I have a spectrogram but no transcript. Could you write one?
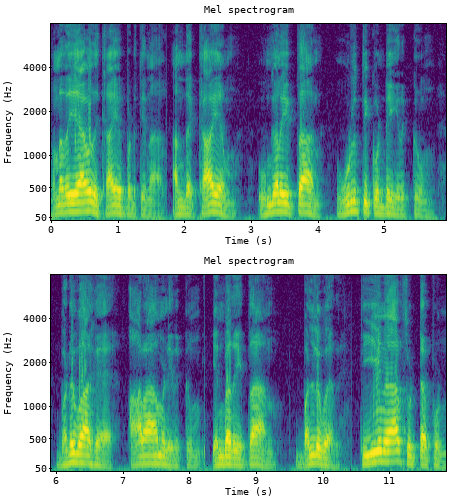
மனதையாவது காயப்படுத்தினால் அந்த காயம் உங்களைத்தான் உறுத்தி கொண்டே இருக்கும் வடுவாக ஆறாமல் இருக்கும் என்பதைத்தான் வள்ளுவர் தீயினார் சுட்ட புண்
